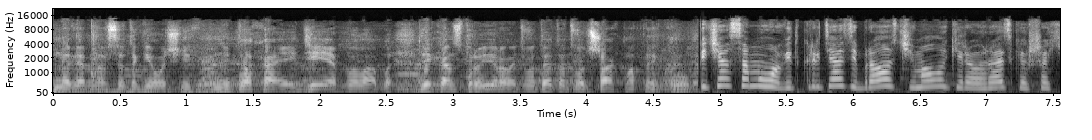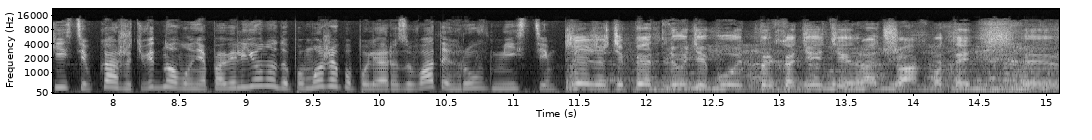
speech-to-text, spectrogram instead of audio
наверное, все-таки очень неплохая идея была бы реконструировать вот этот вот шахматный клуб. Під час самого відкриття зібралось чимало кіровоградських шахістів. кажуть, відновлення павільйону допоможе популяризувати гру в місті. Здесь же теперь люди будут приходить играть в шахматы, э,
